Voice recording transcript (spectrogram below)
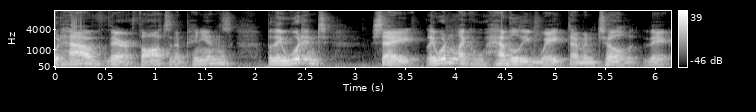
would have their thoughts and opinions, but they wouldn't say they wouldn't like heavily weight them until they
